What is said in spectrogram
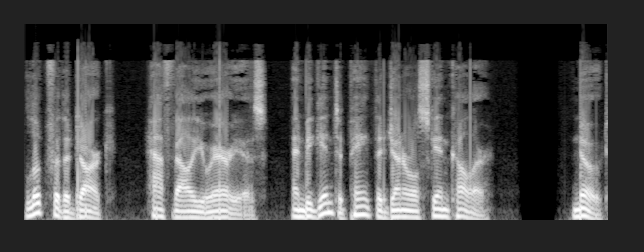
Look for the dark, half-value areas, and begin to paint the general skin color. Note,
